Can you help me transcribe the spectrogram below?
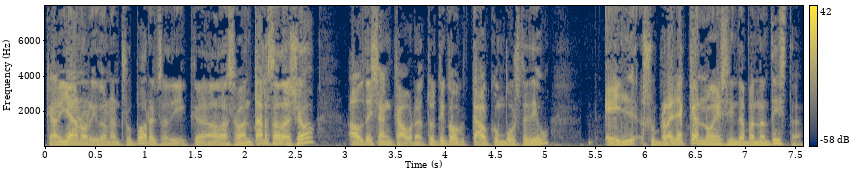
que ja no li donen suport, és a dir, que a l'assabentar-se d'això el deixen caure, tot i que, tal com vostè diu, ell subratlla que no és independentista.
